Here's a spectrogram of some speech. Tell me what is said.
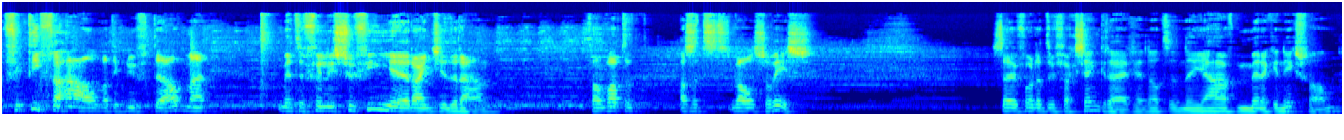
fictief verhaal wat ik nu vertel, maar met een filosofie randje eraan. Van wat het, als het wel zo is. Stel je voor dat we een vaccin krijgen en dat een jaar merken niks van.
